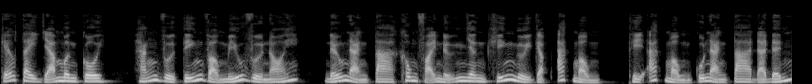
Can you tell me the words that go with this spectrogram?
Kéo tay Giả Mân Côi, hắn vừa tiến vào miếu vừa nói, nếu nàng ta không phải nữ nhân khiến người gặp ác mộng, thì ác mộng của nàng ta đã đến.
